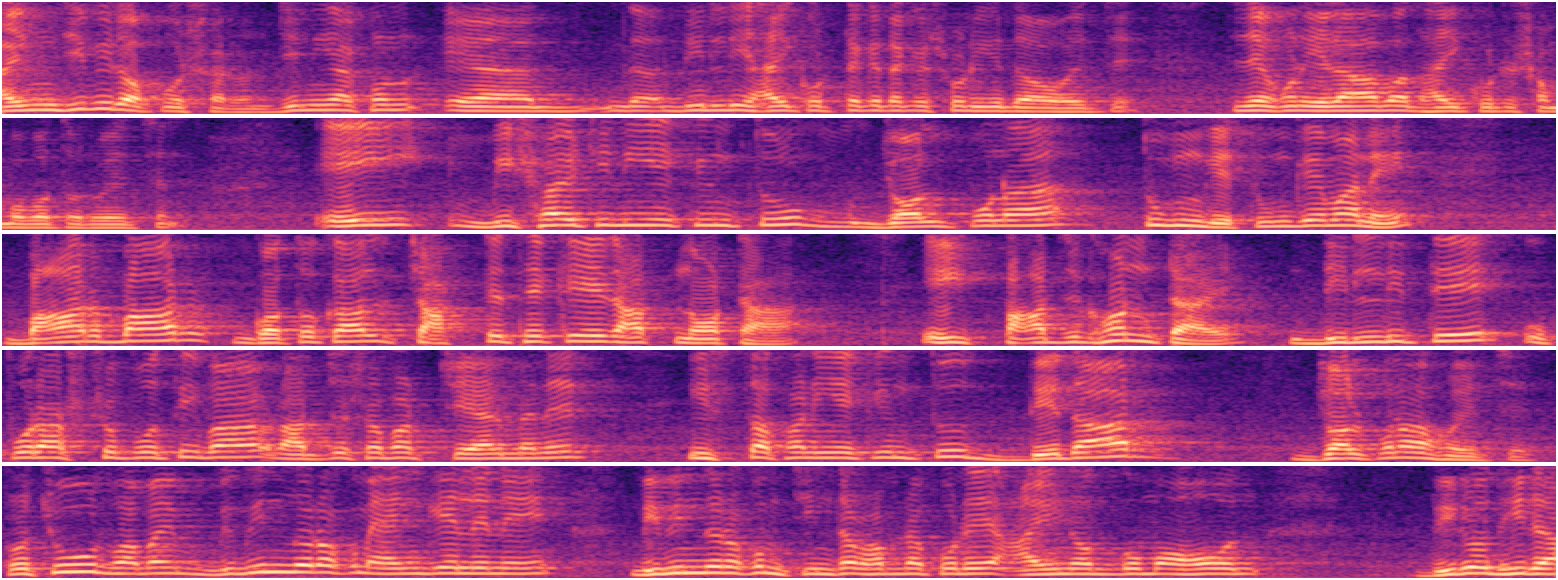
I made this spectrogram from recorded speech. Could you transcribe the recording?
আইনজীবীর অপসারণ, যিনি এখন দিল্লি হাইকোর্ট থেকে তাকে সরিয়ে দেওয়া হয়েছে, তিনি এখন এলাহাবাদ হাইকোর্টে সম্ভবত রয়েছেন। এই বিষয়টি নিয়ে কিন্তু জল্পনা তুঙ্গে তুঙ্গে মানে বারবার গতকাল চারটে থেকে রাত নটা, এই পাঁচ ঘন্টায় দিল্লিতে উপরাষ্ট্রপতি বা রাজ্যসভার চেয়ারম্যানের ইস্তফা নিয়ে কিন্তু দেদার জল্পনা হয়েছে। প্রচুরভাবে বিভিন্ন রকম অ্যাঙ্গেল এনে, বিভিন্ন রকম চিন্তাভাবনা করে আইনজ্ঞ মহল, বিরোধীরা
